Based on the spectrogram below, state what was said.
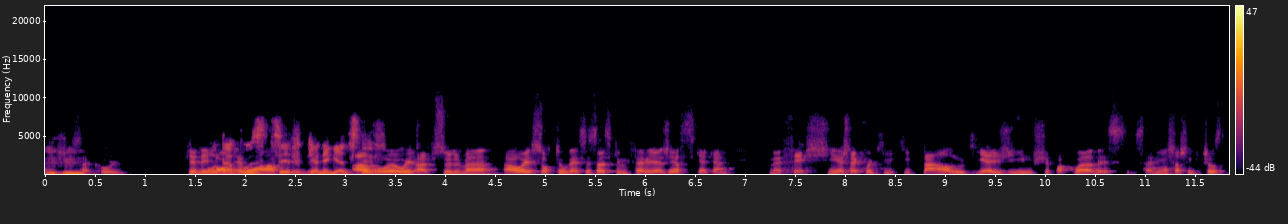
Je trouve mm-hmm. ça cool. Puis il y a des Autant bons miroirs. positif que négatif. Ah oui, oui, absolument. Ah oui, surtout, ben, c'est ça, ce qui me fait réagir. Si quelqu'un me fait chier à chaque fois qu'il parle ou qu'il agit ou je sais pas quoi, ben, ça vient chercher quelque chose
